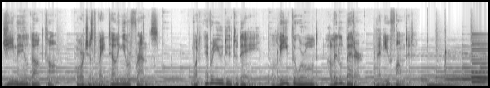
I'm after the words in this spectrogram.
gmail.com or just by telling your friends. Whatever you do today, leave the world a little better than you found it.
